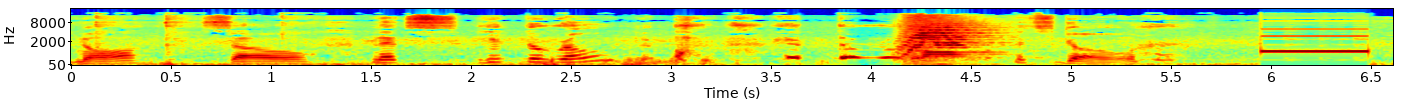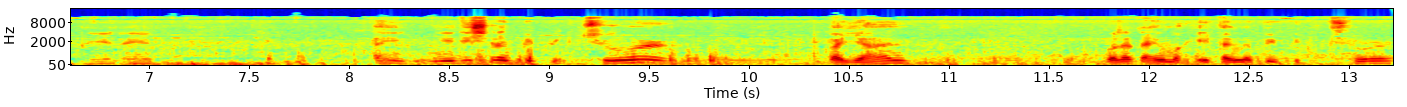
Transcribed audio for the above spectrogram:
No? So, let's hit the road. hit the road. Let's go. Ayun, ayun. Ay, hindi siya nagpipicture. Ba yan? Wala tayong makitang nagpipicture.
